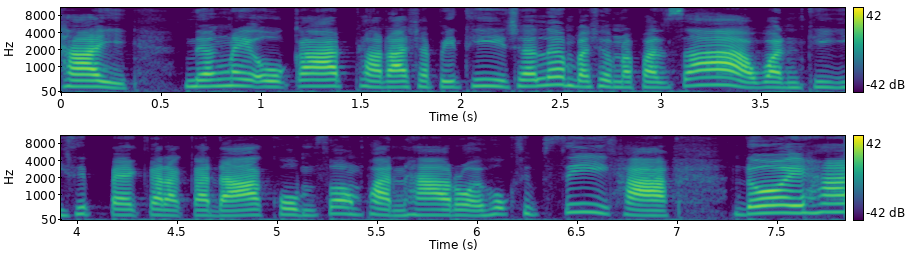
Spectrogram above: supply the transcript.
ไทย เนื่องในโอกาสพระราชพิธีเฉลิมพระชนมพรรษาวันที่ 28 กรกฎาคม 2564 ค่ะ โดยให้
